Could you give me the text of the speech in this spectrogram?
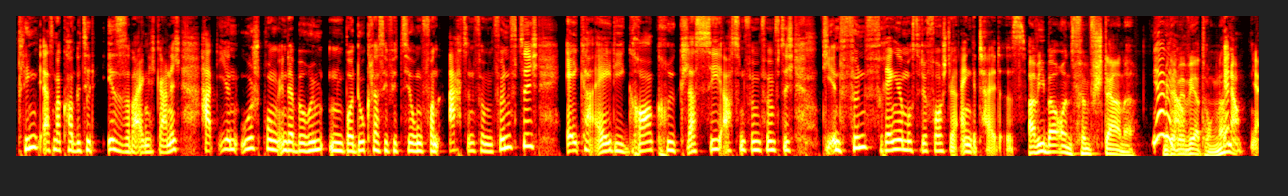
klingt erstmal kompliziert, ist es aber eigentlich gar nicht, hat ihren Ursprung in der berühmten Bordeaux-Klassifizierung von 1855, aka die Grand Cru Classé 1855, die in fünf Ränge, musst du dir vorstellen, eingeteilt ist. Ah, wie bei uns, fünf Sterne. Mit genau. der Bewertung, ne? Genau, ja.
